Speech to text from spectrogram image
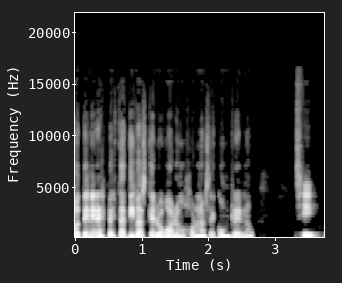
o, tener expectativas que luego a lo mejor no se cumplen, ¿no? Sí,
